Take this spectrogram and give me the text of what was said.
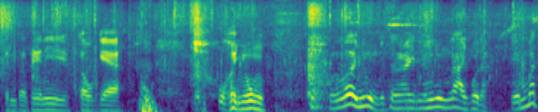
เป็นประเภทนี้เก่าแก่โอ้ยยุ่งเอ้ยยุ่งกันยังไงนี่ยยุ่งไล่พูดอะเต็มมัด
